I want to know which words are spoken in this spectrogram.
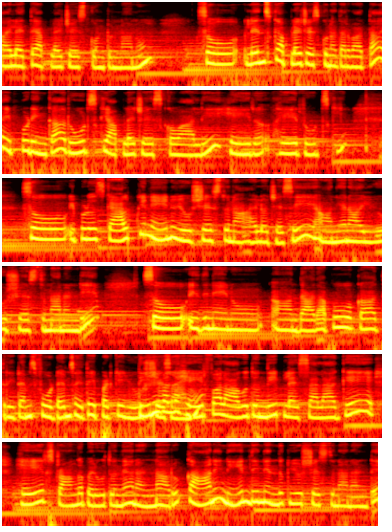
ఆయిల్ అయితే అప్లై చేసుకుంటున్నాను. సో లెన్స్కి అప్లై చేసుకున్న తర్వాత ఇప్పుడు ఇంకా రూట్స్కి అప్లై చేసుకోవాలి హెయిర్ హెయిర్ రూట్స్కి. సో ఇప్పుడు స్కాల్ప్కి నేను యూజ్ చేస్తున్న ఆయిల్ వచ్చేసి ఆనియన్ ఆయిల్ యూజ్ చేస్తున్నానండి. సో ఇది నేను దాదాపు ఒక త్రీ టైమ్స్ ఫోర్ టైమ్స్ అయితే ఇప్పటికే యూస్ దీనివల్ల హెయిర్ ఫాల్ ఆగుతుంది ప్లస్ అలాగే హెయిర్ స్ట్రాంగ్గా పెరుగుతుంది అని అన్నారు. కానీ నేను దీన్ని ఎందుకు యూస్ చేస్తున్నానంటే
